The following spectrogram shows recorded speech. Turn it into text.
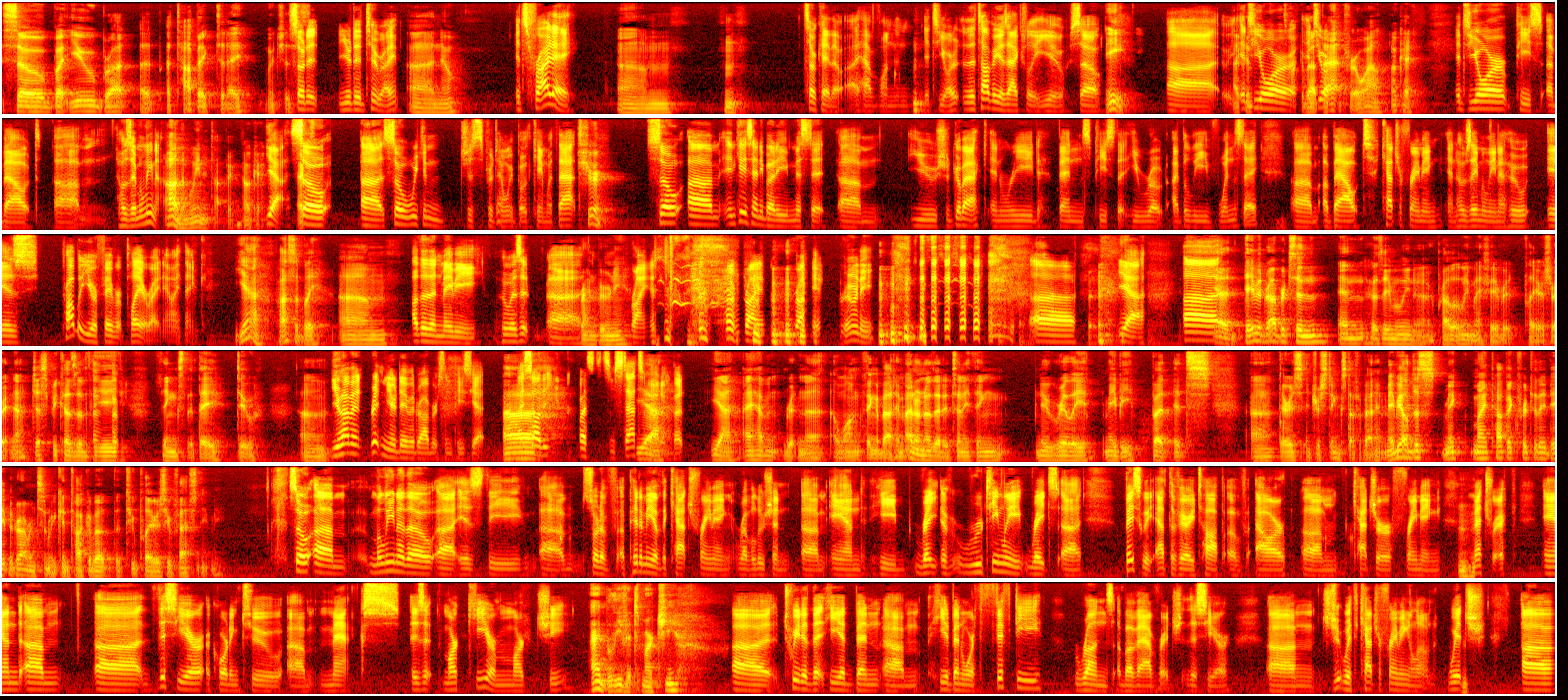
so, but you brought a, a topic today, which is so did you did too, right? Uh, no. It's Friday. Um, hmm. It's okay though. I have one, and it's yours. The topic is actually you. So, e. Uh, it's your. Talk about it's your, that for a while. Okay. It's your piece about um, Jose Molina. Oh, the Molina topic. Okay. Yeah. So, uh, so we can just pretend we both came with that. Sure. So, um, in case anybody missed it, um, you should go back and read Ben's piece that he wrote, I believe, Wednesday, um, about catcher framing and Jose Molina, who is probably your favorite player right now. I think. Yeah, possibly. Um, Other than maybe who is it? Uh, Brian Bruney. Brian. Brian. Brian Bruney. uh, yeah. Uh, yeah, David Robertson and Jose Molina are probably my favorite players right now, just because of the things that they do. Uh, you haven't written your David Robertson piece yet. Uh, I saw that you requested some stats yeah. about him, but yeah, I haven't written a, a long thing about him. I don't know that it's anything new, really, maybe, but it's uh, there's interesting stuff about him. Maybe I'll just make my topic for today David Robertson. We can talk about the two players who fascinate me. So, um, Molina, though, uh, is the um, sort of epitome of the catch framing revolution, um, and he rate, routinely rates uh, basically at the very top of our um, catcher framing mm-hmm. metric. And um, uh, this year, according to um, Max, is it Marquis or Marchi? I believe it's Marchi. Uh, tweeted that he had been um, he had been worth 50 runs above average this year um, with catcher framing alone, which um,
